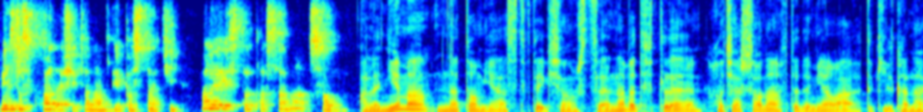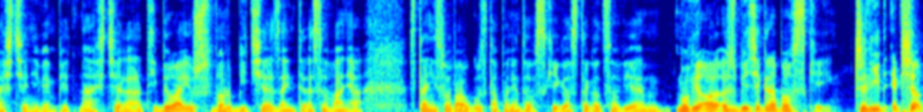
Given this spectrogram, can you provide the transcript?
Więc rozkłada się to na dwie postaci, ale jest to ta sama osoba. Ale nie ma natomiast w tej książce, nawet w tle, chociaż ona wtedy miała te kilkanaście, nie wiem, piętnaście lat i była już w orbicie zainteresowania Stanisława Augusta Poniatowskiego, z tego co wiem. Mówię o Elżbiecie Grabowskiej Czyli, jak się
